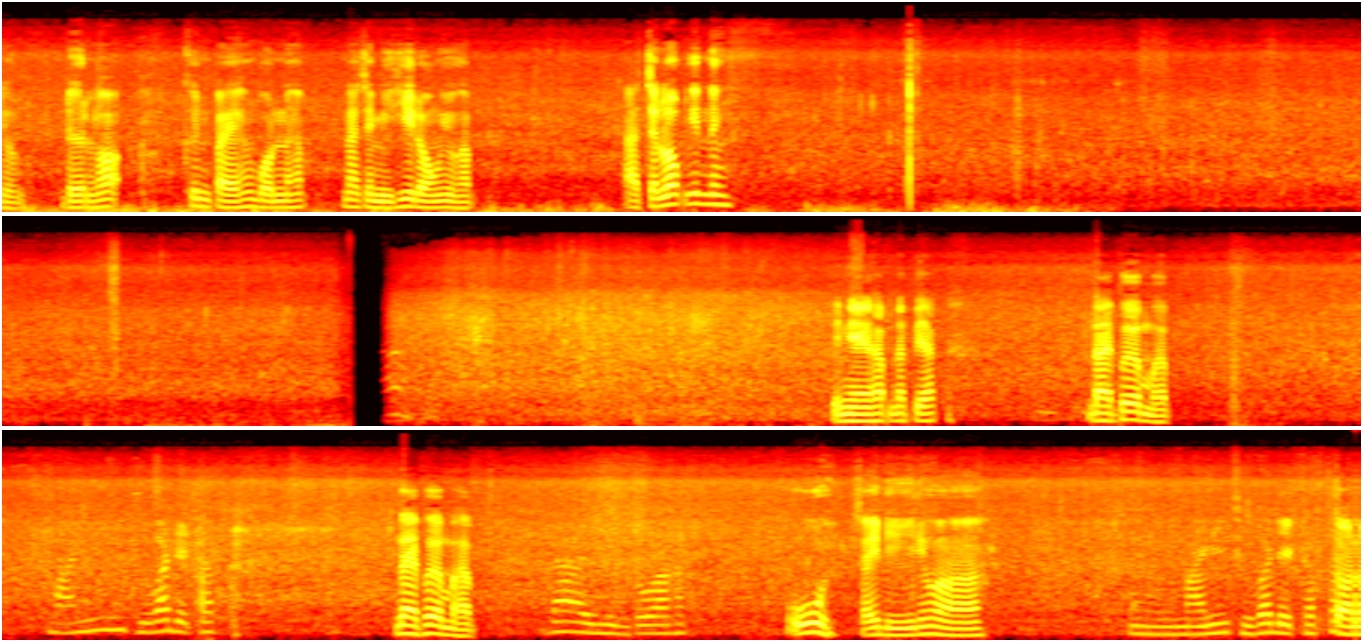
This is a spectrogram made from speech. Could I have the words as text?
เดี๋ยวเดินเลาะขึ้นไปข้างบนนะครับ น่าจะมีที่ลงอยู่ครับ อาจจะลกนิดนึงเป็นไงครับนับเปียกได้เพิ่มครับม้นี้ถือว่าเด็ดครับ ได้เพิ่มเหรอครับ ได้หนึ่งตัวครับอู้ยไซส์ดีนี่หว่าเออไม้นี้ถือว่าเด็ดครับถ้าตอน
